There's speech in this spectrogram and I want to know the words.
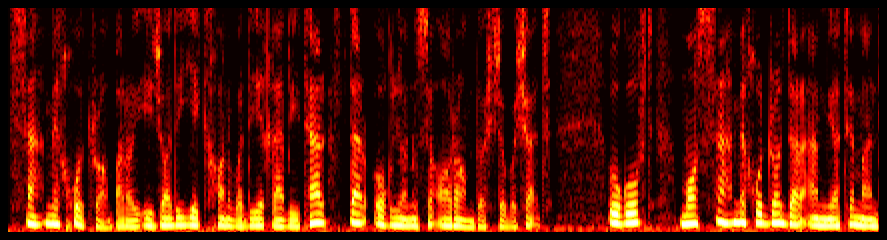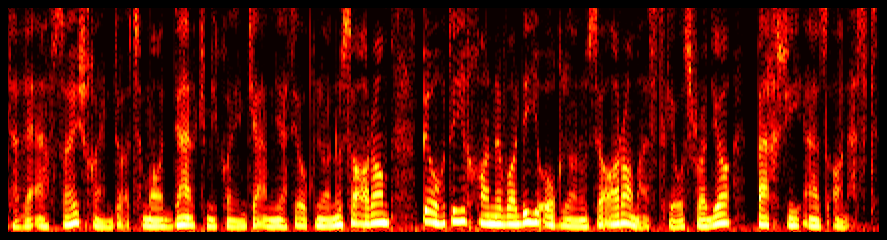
سهم خود را برای ایجاد یک خانواده قویتر در اقیانوس آرام داشته باشد. او گفت ما سهم خود را در امنیت منطقه افزایش خواهیم داد ما درک می کنیم که امنیت اقیانوس آرام به عهده خانواده اقیانوس آرام است که استرالیا بخشی از آن است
